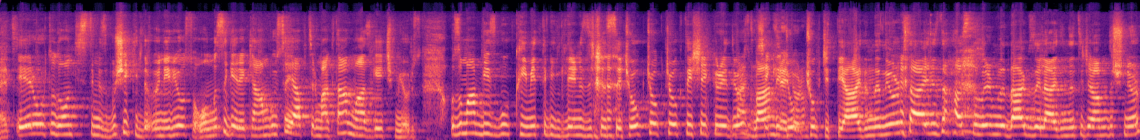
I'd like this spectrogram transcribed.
Evet. Eğer ortodontistimiz bu şekilde öneriyorsa, olması gereken buysa yaptırmaktan vazgeçmiyoruz. O zaman biz bu kıymetli bilgileriniz için size çok çok çok teşekkür ediyoruz. Ben teşekkür de ediyorum. çok çok ciddi aydınlanıyorum. Sayenizde hastalarımı da daha güzel aydınlatacağımı düşünüyorum.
